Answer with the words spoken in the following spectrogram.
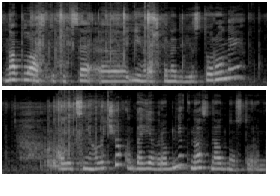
на пластику це е, іграшки на дві сторони. А от сніговичок дає виробник у нас на одну сторону.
